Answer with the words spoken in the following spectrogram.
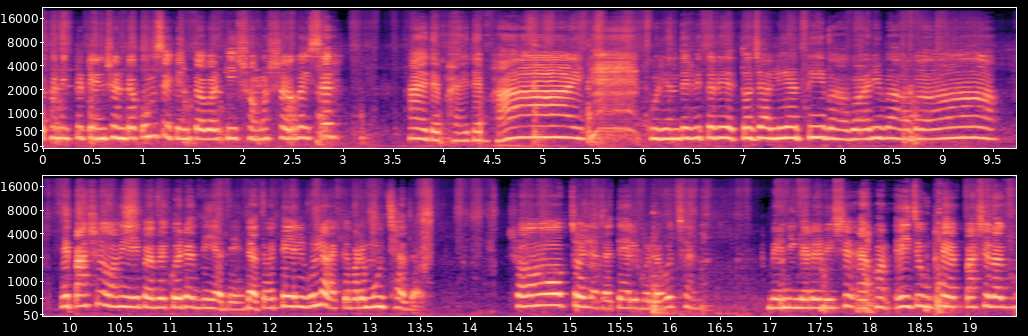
এখন একটু টেনশনটা কমছে, কিন্তু আবার কি সমস্যা হয়েছে? হায় রে ভাই রে ভাই, কোরিয়ানদের ভিতরে এত জালিয়াতি বাবা রে বাবা। এই পাশেও আমি এইভাবে করে দিয়ে দিই, যাতে ওই তেলগুলো একেবারে মুছা যায়। সব চলে যায় তেলগুলো, বুঝছেন? ভিনিগারের ইসে এখন এই যে উঠে এক পাশে রাখব।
